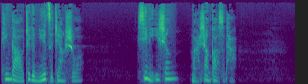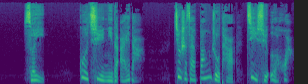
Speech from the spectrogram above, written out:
听到这个女子这样说，心理医生马上告诉他。所以，过去你的挨打，就是在帮助他继续恶化，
